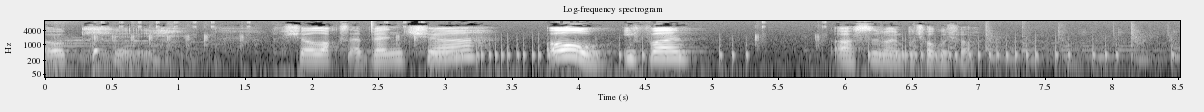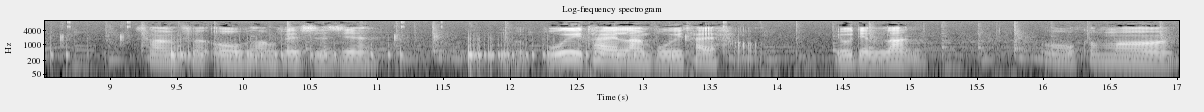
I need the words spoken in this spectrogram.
OK，Sherlock's Adventure，哦，一分，呃，四分，不错不错，三分，哦，浪费时间，不会太烂，不会太好。有点烂，哦，Come on，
